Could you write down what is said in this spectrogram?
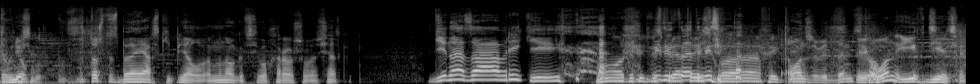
Да у него то, что с Боярский пел, много всего хорошего. Сейчас Динозаврики. Может быть, вы Видишь, спрятались это в Африке. Он же ведь, да? И он, и их дети.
